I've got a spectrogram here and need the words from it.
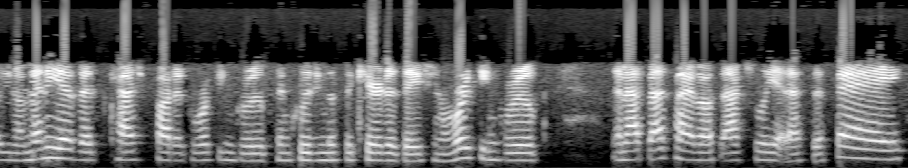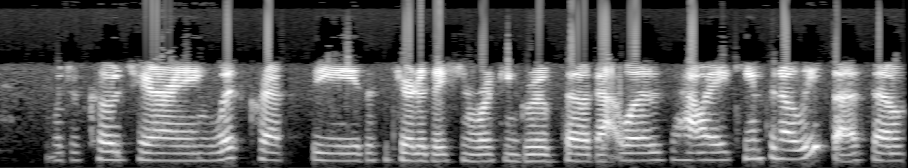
you know, many of its cash product working groups, including the securitization working group. And at that time, I was actually at SFA, which was co-chairing with CREFC, the securitization working group. So that was how I came to know Lisa. So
